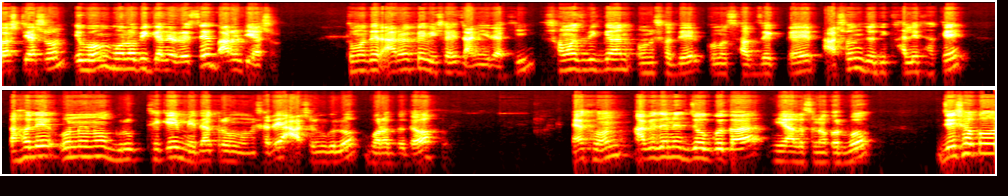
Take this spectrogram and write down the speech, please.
দশটি আসন এবং মনোবিজ্ঞানে রয়েছে বারোটি আসন। তোমাদের আরও একটা বিষয় জানিয়ে রাখি। সমাজ বিজ্ঞান অনুষদের কোন সাবজেক্টের আসন যদি খালি থাকে, তাহলে অন্য অন্য গ্রুপ থেকে মেধাক্রম অনুসারে আসনগুলো বরাদ্দ দেওয়া হবে। এখন আবেদনের যোগ্যতা নিয়ে আলোচনা করব। যে সকল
